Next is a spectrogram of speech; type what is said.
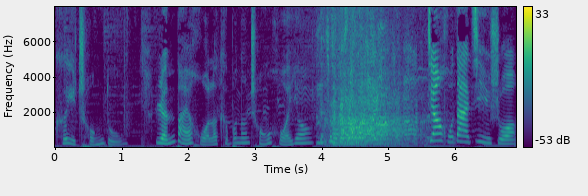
可以重读，人白活了可不能重活哟。江湖大忌说，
